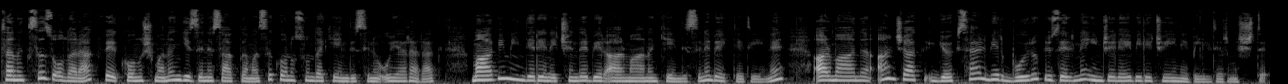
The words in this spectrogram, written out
tanıksız olarak ve konuşmanın gizini saklaması konusunda kendisini uyararak mavi minderin içinde bir armağanın kendisini beklediğini, armağanı ancak göksel bir buyruk üzerine inceleyebileceğini bildirmişti.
